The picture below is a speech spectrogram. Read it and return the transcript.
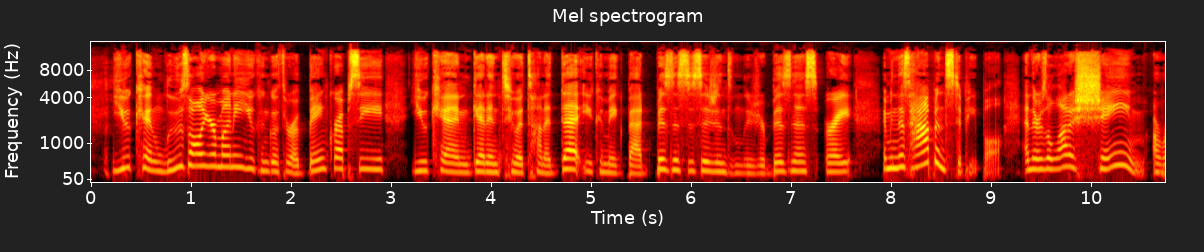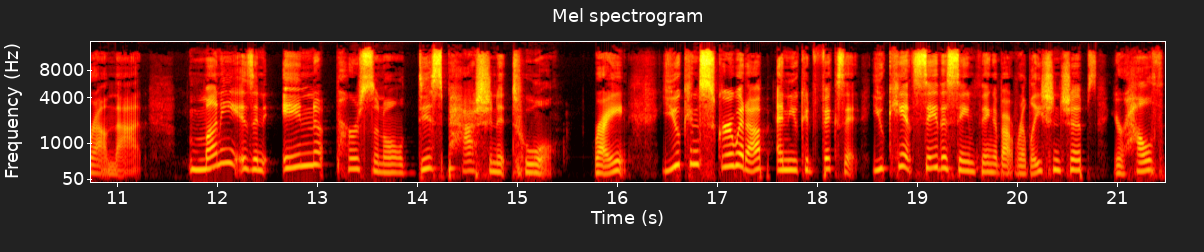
you can lose all your money, you can go through a bankruptcy, you can get into a ton of debt, you can make bad business decisions and lose your business, right? I mean, this happens to people, and there's a lot of shame around that. Money is an impersonal, dispassionate tool right? You can screw it up and you could fix it. You can't say the same thing about relationships, your health,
